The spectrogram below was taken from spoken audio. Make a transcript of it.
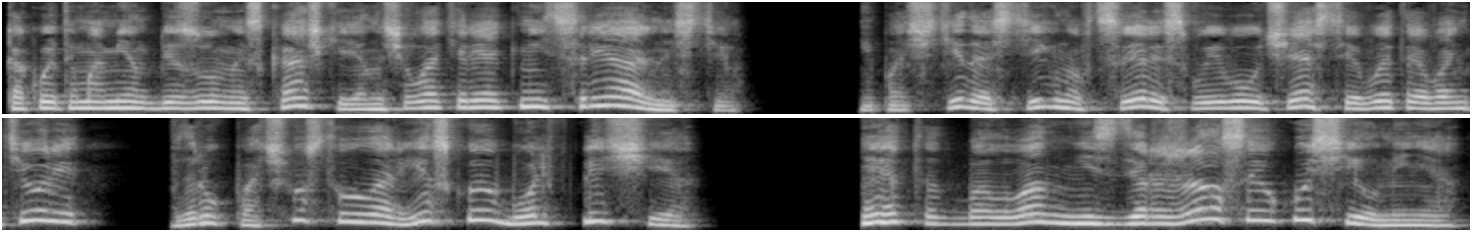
В какой-то момент безумной скачки я начала терять нить с реальностью, и, почти достигнув цели своего участия в этой авантюре, вдруг почувствовала резкую боль в плече. Этот болван не сдержался и укусил меня.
